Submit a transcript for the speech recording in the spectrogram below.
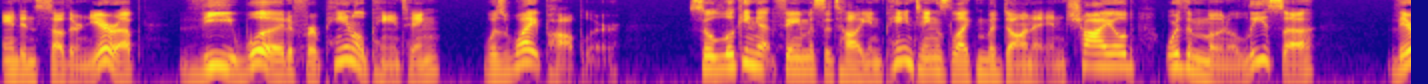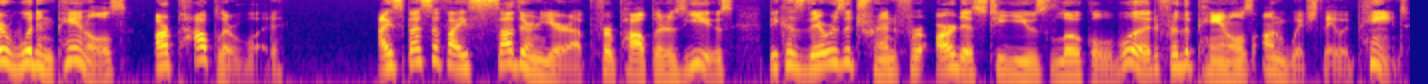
And in southern Europe, the wood for panel painting was white poplar. So, looking at famous Italian paintings like Madonna and Child or the Mona Lisa, their wooden panels are poplar wood. I specify Southern Europe for poplar's use because there was a trend for artists to use local wood for the panels on which they would paint.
